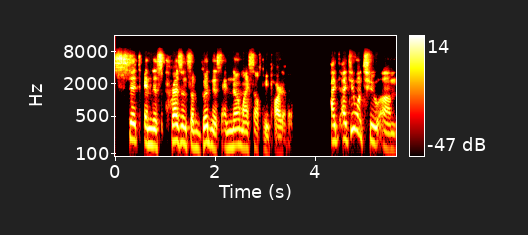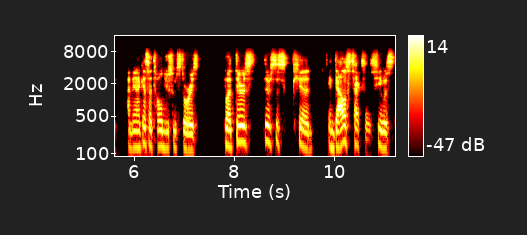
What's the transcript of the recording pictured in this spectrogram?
sit in this presence of goodness and know myself to be part of it. I, I do want to, um, I mean, I guess I told you some stories, but there's there's this kid in Dallas, Texas. He was,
